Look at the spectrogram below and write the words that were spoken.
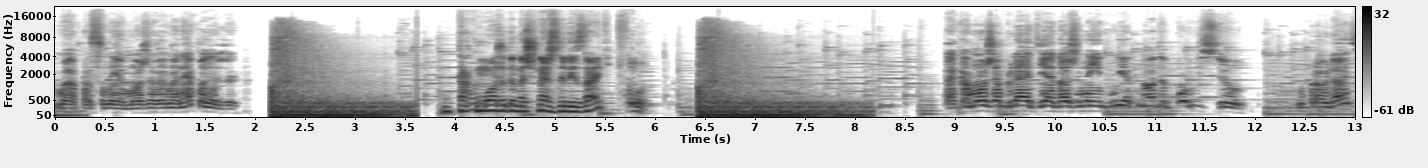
Ва, пацани, може ви мене подержите? Так, може, ти почнеш залізати? Так а може, блядь, я даже не йду, як надо повністю управляти?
